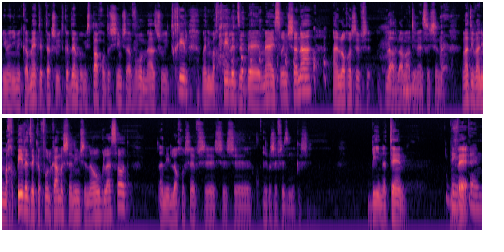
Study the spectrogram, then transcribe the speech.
ואם אני מכמת את איך שהוא התקדם במספר חודשים שעברו מאז שהוא התחיל, ואני מכפיל את זה ב-120 שנה, אני לא חושב ש... לא, לא אמרתי 120 שנה. אמרתי, ואני מכפיל את זה כפול כמה שנים שנהוג לעשות, אני לא חושב ש... ש... ש... אני חושב שזה יהיה קשה. בהינתן, בהינתן,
